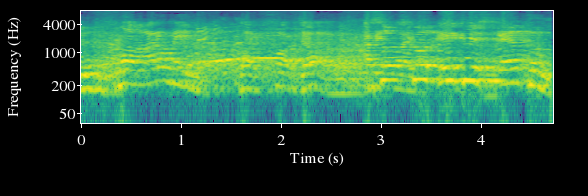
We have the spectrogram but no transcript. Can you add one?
dude. Well, I don't mean like fucked up. I mean, so it's like, called Atheist Anthem.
